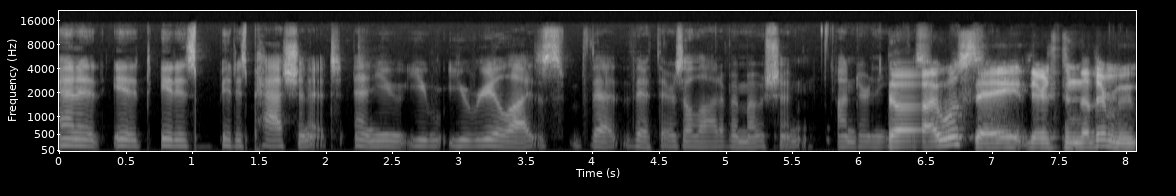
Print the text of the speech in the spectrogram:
and it it it is it is passionate, and you you you realize that that there's a lot of emotion underneath. So I will say, there's another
